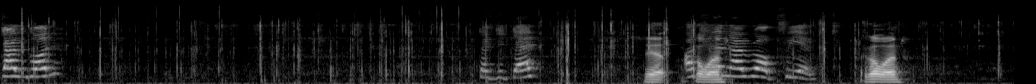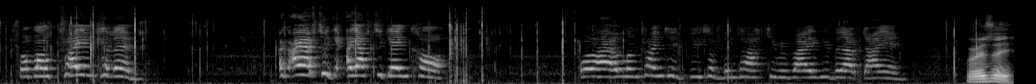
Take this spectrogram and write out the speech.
Down one. Dead, dead, dead. Yeah, I'll got one. him now, Rob, for you. I got one. Rob, I'll try and kill him. I, I have to, get- I have to gain car. Well, I, I'm trying to do something to actually revive you without dying. Where is he?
